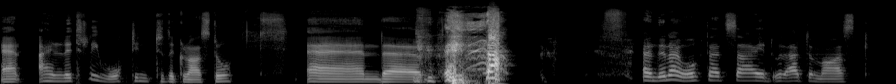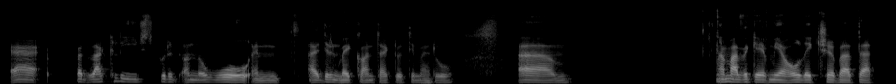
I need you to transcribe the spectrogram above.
and I literally walked into the glass door and um, and then I walked outside without a mask. Uh, but luckily, he just put it on the wall, and I didn't make contact with him at all. Um, my mother gave me a whole lecture about that.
